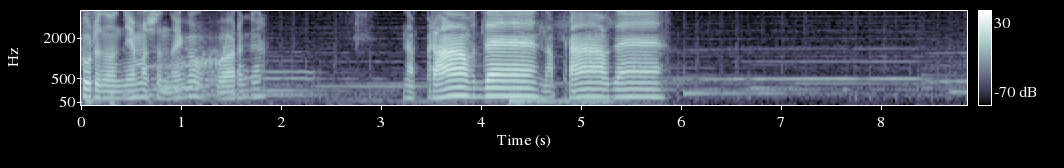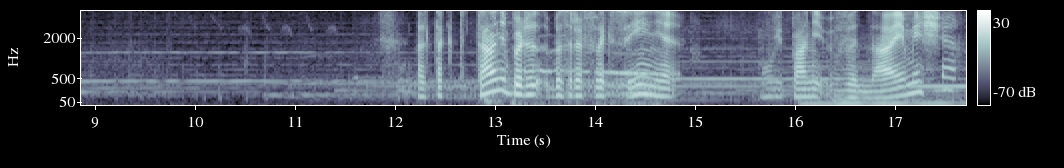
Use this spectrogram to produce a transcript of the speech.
Kurde, no nie ma żadnego warga. Naprawdę, naprawdę. Ale tak totalnie be- bezrefleksyjnie mówi pani, wynajmie się?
